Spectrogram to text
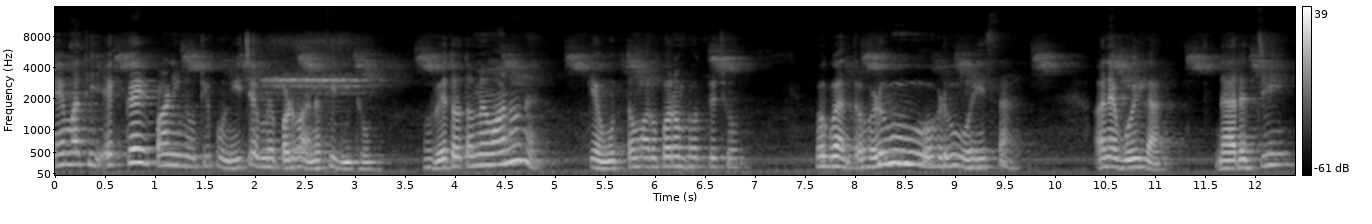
એમાંથી એકેય પાણીનું ટીપું નીચે મેં પડવા નથી દીધું. હવે તો તમે માનો ને કે હું જ તમારું પરમ ભક્ત છું. ભગવાન તો હળવું હળવું હૈસા. અને બોલ્યા, નારદજી,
